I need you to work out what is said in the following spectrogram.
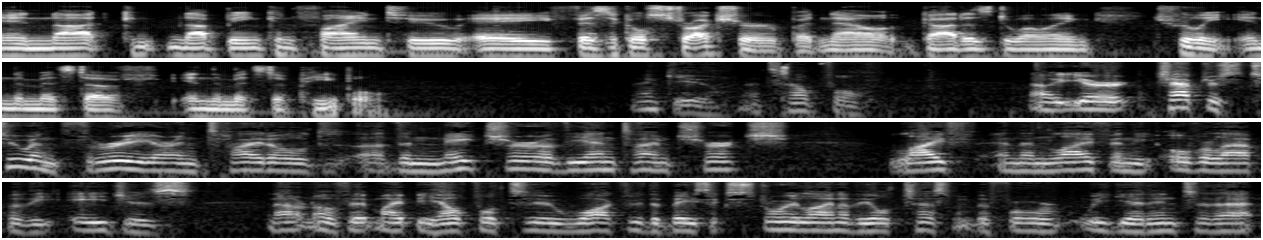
and not not being confined to a physical structure, but now God is dwelling truly in the midst of in the midst of people. Thank you. That's helpful. Now, your chapters two and three are entitled uh, "The Nature of the End Time Church," "Life," and then "Life in the Overlap of the Ages." And I don't know if it might be helpful to walk through the basic storyline of the Old Testament before we get into that,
